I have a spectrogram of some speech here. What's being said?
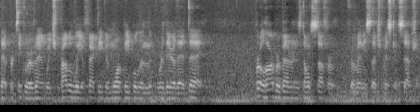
that particular event, which probably affect even more people than were there that day. Pearl Harbor veterans don't suffer from any such misconception.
